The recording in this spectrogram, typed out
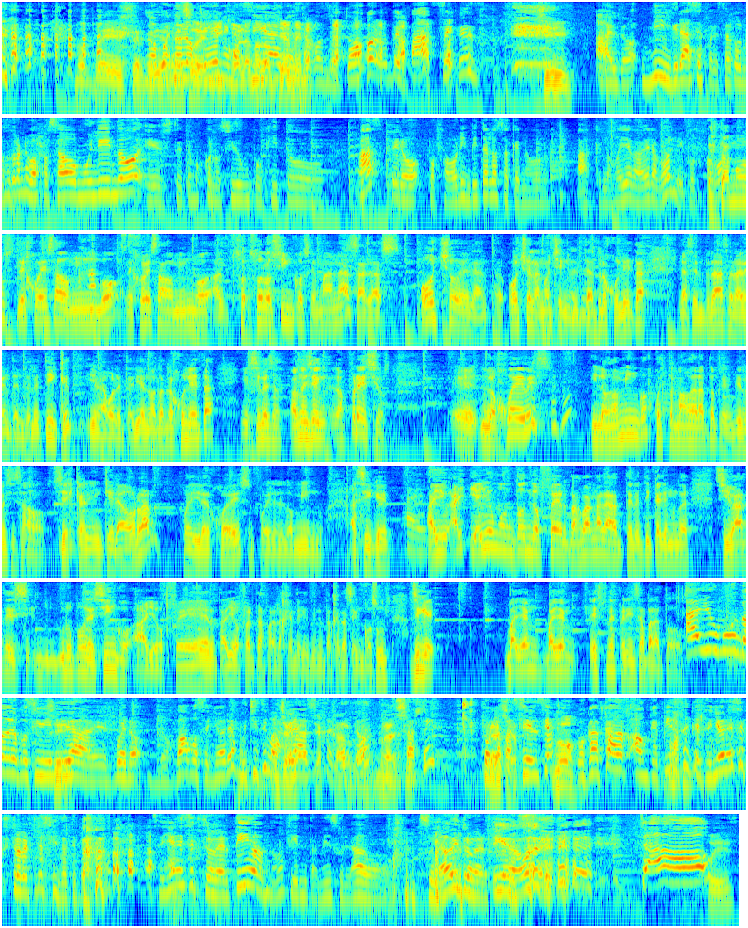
No puede ser que no, pues no eso lo de Nicolás, no lo quemen. conductor, no te pases. Sí. Aldo, mil gracias por estar con nosotros, nos hemos pasado muy lindo, este, te hemos conocido un poquito más, pero por favor invítalos a que nos, a que los vayan a ver a Boli, por favor. Estamos de jueves a domingo, de jueves a domingo, solo cinco semanas, a las 8 de, la, 8 de la noche en el Teatro Julieta, las entradas a la venta en Teleticket y en la boletería en el Teatro Julieta, y decirles, donde dicen los precios, eh, los jueves y los domingos cuesta más barato que el viernes y sábado. Si es que alguien quiere ahorrar, puede ir el jueves, puede ir el domingo. Así que hay, hay- y hay un montón de ofertas. Van a la teletica y hay un montón de- Si vas de grupos de cinco, hay ofertas, hay ofertas para la gente que tiene tarjetas en COSUL. Así que vayan, vayan, es una experiencia para todos. Hay un mundo de posibilidades. Bueno, nos vamos, señores. Muchísimas Muchas gracias, gracias, por Gracias. Por Gracias. la paciencia. No. Porque acá, aunque piensen que el señor es extrovertido, siéntate. El señor es extrovertido, ¿no? Tiene también su lado, su lado introvertido. Chao. Pues,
